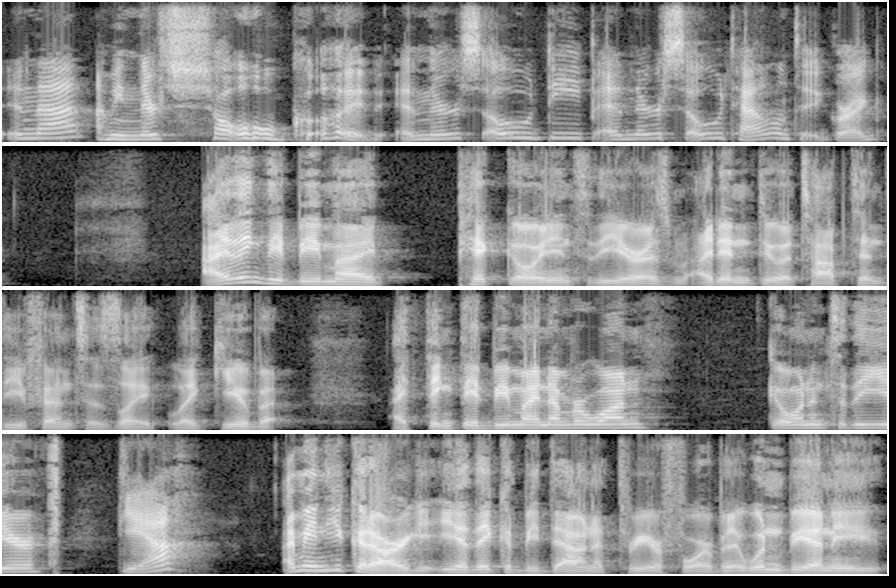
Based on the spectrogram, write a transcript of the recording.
in that. I mean, they're so good and they're so deep and they're so talented, Gregg. I think they'd be my pick going into the year. As I didn't do a top ten defense as like like you, but I think they'd be my number one going into the year. Yeah. I mean, you could argue, yeah, they could be down at three or four, but it wouldn't be any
